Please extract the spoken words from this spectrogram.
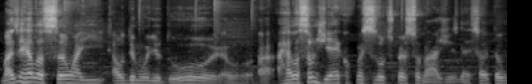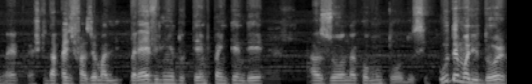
Mas em relação aí ao Demolidor, a, relação de Echo com esses outros personagens, né? Então, é, acho que dá para fazer uma breve linha do tempo para entender a zona como um todo. Assim. O Demolidor,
